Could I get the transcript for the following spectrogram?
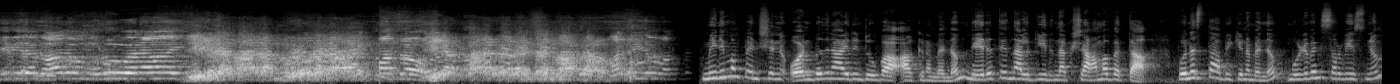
ജീവിതകാലം മുഴുവനായി മാത്രം. മിനിമം പെൻഷൻ ഒൻപതിനായിരം രൂപ ആക്കണമെന്നും നേരത്തെ നൽകിയിരുന്ന ക്ഷാമബത്ത പുനഃസ്ഥാപിക്കണമെന്നും മുഴുവൻ സർവീസിനും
